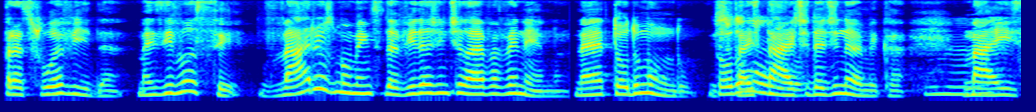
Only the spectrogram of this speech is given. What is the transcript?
para sua vida. Mas e você? Vários momentos da vida a gente leva veneno, né? Todo mundo. Isso Todo faz mundo. parte da dinâmica. Uhum. Mas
